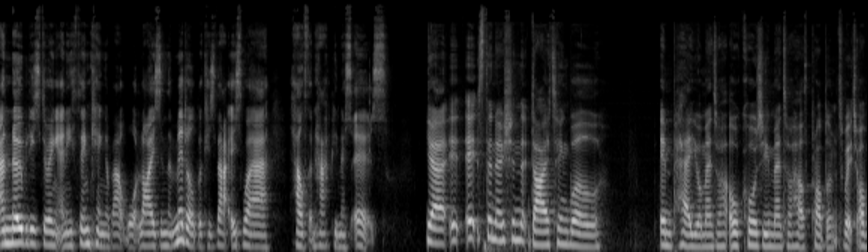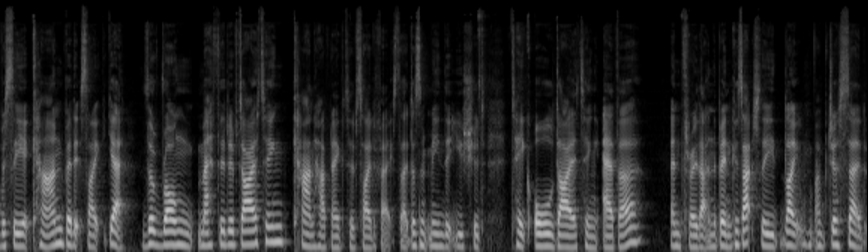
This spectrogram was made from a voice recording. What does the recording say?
and nobody's doing any thinking about what lies in the middle because that is where health and happiness is. Yeah it, it's the notion that dieting will impair your mental health or cause you mental health problems which obviously it can but it's like yeah the wrong method of dieting can have negative side effects. That doesn't mean that you should take all dieting ever and throw that in the bin because actually like i've just said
